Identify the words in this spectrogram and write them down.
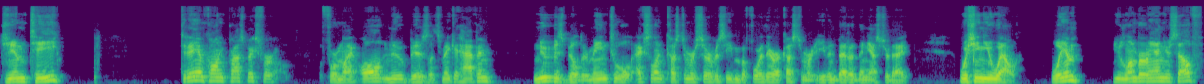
Jim T. Today I'm calling prospects for for my all new biz. Let's make it happen. New Biz Builder, main tool, excellent customer service even before they're a customer, even better than yesterday. Wishing you well. William, you lumber man yourself.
